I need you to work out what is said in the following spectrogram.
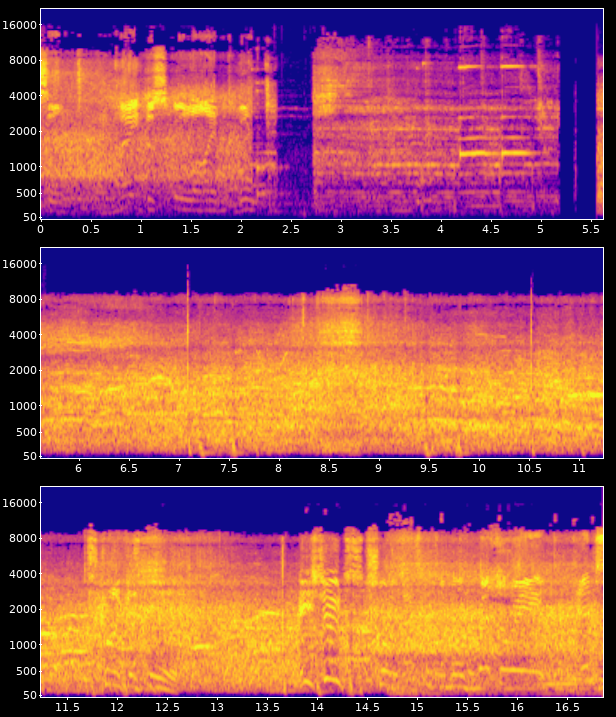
whistle and made the scoreline more. Striker's. He shoots. Sure, that's what the referee ends.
